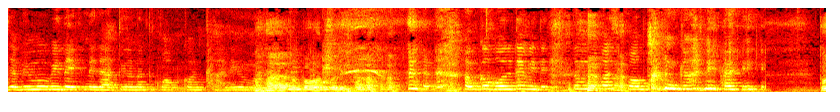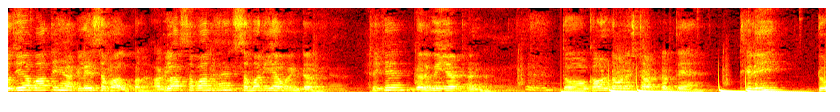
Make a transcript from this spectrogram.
जब भी मूवी देखने जाती हूँ ना तो पॉपकॉर्न खाने में मज़ा बहुत बढ़िया। हमको बोलते भी थे तुम तो बस पॉपकॉर्न खाने आई तो जी अब आते हैं अगले सवाल पर। अगला सवाल है समर या विंटर ठीक है? गर्मी या ठंड? तो काउंट डाउन स्टार्ट करते हैं। थ्री टू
